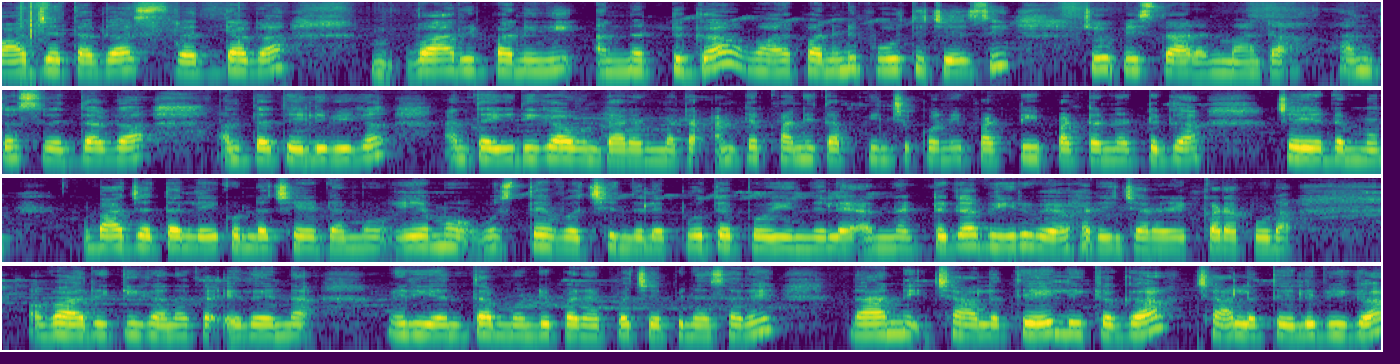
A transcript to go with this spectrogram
బాధ్యతగా శ్రద్ధగా వారి పనిని అన్నట్టుగా వారి పనిని పూర్తి చేసి చూపిస్తారనమాట అంత శ్రద్ధగా అంత తెలివిగా అంత ఇదిగా ఉంటారనమాట అంటే పని తప్పించుకొని పట్టి పట్టనట్టుగా చేయడము. బాధ్యత లేకుండా చేయడము ఏమో వస్తే వచ్చిందిలే పోతే పోయిందిలే అన్నట్టుగా వీరు వ్యవహరించారు ఇక్కడ కూడా. వారికి కనుక ఏదైనా మీరు ఎంత మొండి పని అప్ప చెప్పినా సరే దాన్ని చాలా తేలికగా చాలా తెలివిగా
